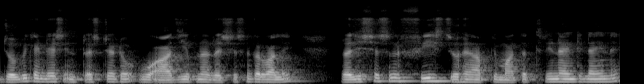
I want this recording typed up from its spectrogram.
जो भी कैंडिडेट्स इंटरेस्टेड हो, वो आज ही अपना रजिस्ट्रेशन करवा लें। रजिस्ट्रेशन फ़ीस जो है आपकी मात्र थ्री नाइन्टी नाइन है।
